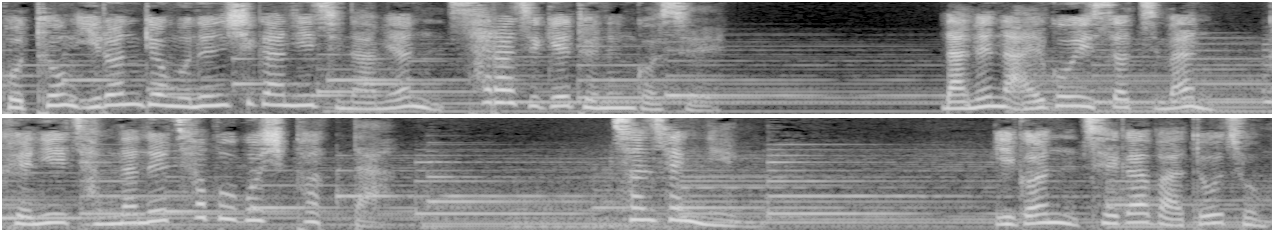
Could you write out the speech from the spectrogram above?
보통 이런 경우는 시간이 지나면 사라지게 되는 것을 나는 알고 있었지만 괜히 장난을 쳐보고 싶었다. 선생님, 이건 제가 봐도 좀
